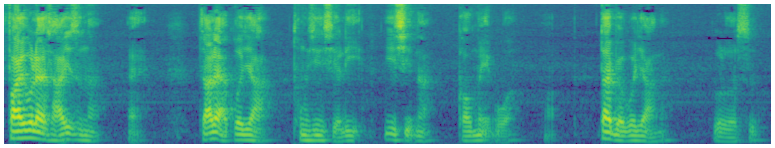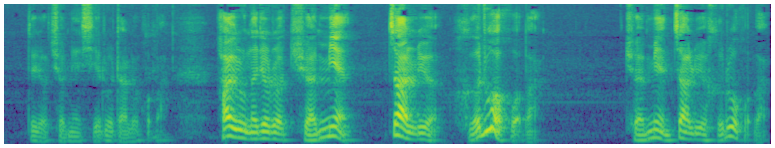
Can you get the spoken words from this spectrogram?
翻译过来啥意思呢？哎，咱俩国家同心协力，一起呢搞美国啊。代表国家呢，俄罗斯，这叫全面协作战略伙伴。还有一种呢，叫做全面战略合作伙伴，全面战略合作伙伴，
